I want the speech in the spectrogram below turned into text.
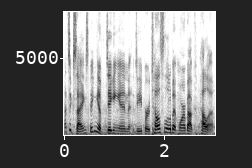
That's exciting. Speaking of digging in deeper, tell us a little bit more about Capella.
